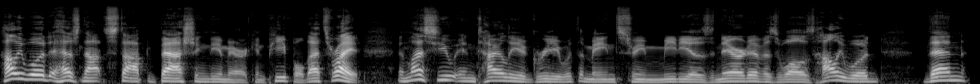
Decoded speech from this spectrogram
Hollywood has not stopped bashing the American people. That's right. Unless you entirely agree with the mainstream media's narrative as well as Hollywood, then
